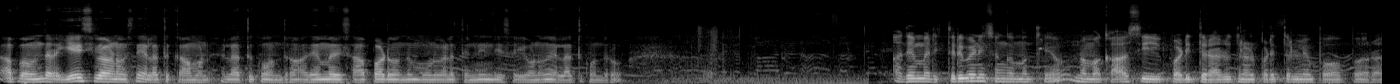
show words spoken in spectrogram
அப்போ வந்து ஏசி வாகன வசதி எல்லாத்துக்கும் காமன் எல்லாத்துக்கும் வந்துடும் அதே மாதிரி சாப்பாடு வந்து மூணு வேளை தென்னிந்திய செய்யணும் எல்லாத்துக்கும் வந்துடும் அதே மாதிரி திரிவேணி சங்கமத்துலேயும் நம்ம காசி படித்தர் அறுபத்தி நாலு படித்தர்லேயும் போக போகிற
